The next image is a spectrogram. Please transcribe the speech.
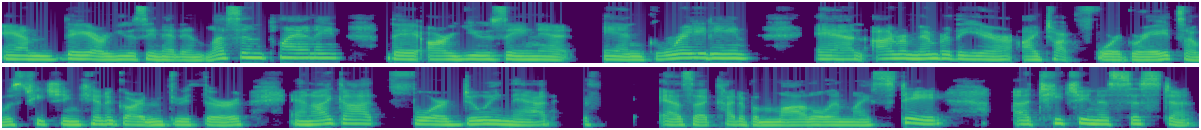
and they are using it in lesson planning. They are using it in grading. And I remember the year I taught four grades. I was teaching kindergarten through third and I got for doing that as a kind of a model in my state, a teaching assistant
